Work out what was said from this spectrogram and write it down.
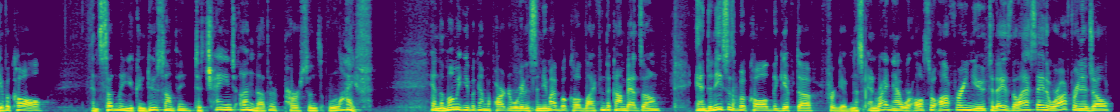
give a call, and suddenly you can do something to change another person's life. And the moment you become a partner, we're going to send you my book called Life in the Combat Zone and Denise's book called The Gift of Forgiveness. And right now, we're also offering you, today is the last day that we're offering it, Joel,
